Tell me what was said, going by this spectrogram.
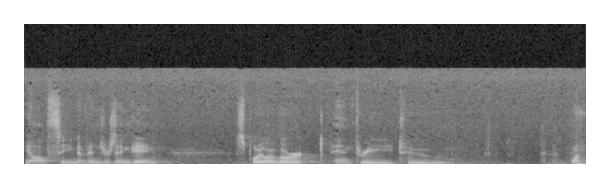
Y'all seen Avengers Endgame? Spoiler alert, and three, two, one.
